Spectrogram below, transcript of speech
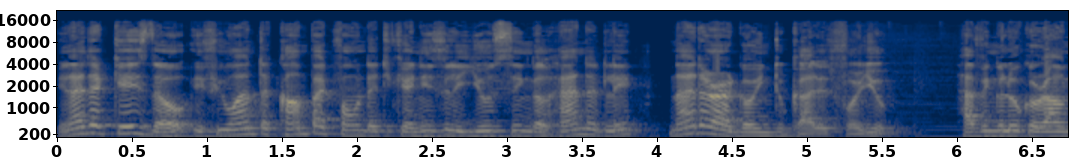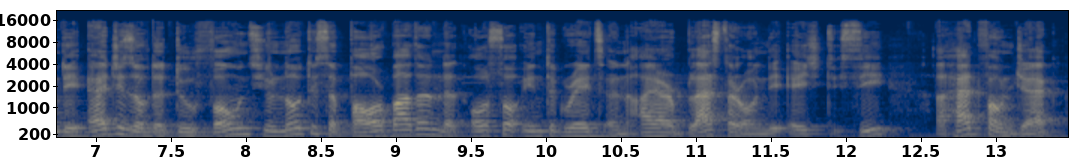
In either case though, if you want a compact phone that you can easily use single-handedly, neither are going to cut it for you. Having a look around the edges of the two phones, you'll notice a power button that also integrates an IR blaster on the HTC, a headphone jack,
